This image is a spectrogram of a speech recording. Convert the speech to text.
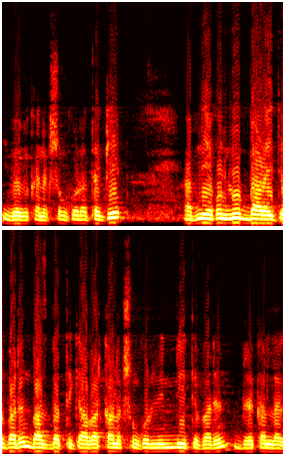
এইভাবে কানেকশন করা থাকে। আপনি এখন লোড বাড়াইতে পারেন বাসবার থেকে আবার কানেকশন করে নিতে পারেন, ব্রেকার লাগা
